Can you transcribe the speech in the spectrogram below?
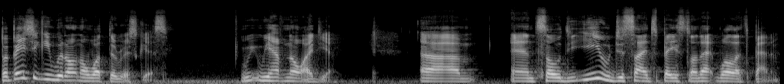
but basically we don't know what the risk is. We we have no idea. Um, and so the EU decides based on that, well, let's ban them.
